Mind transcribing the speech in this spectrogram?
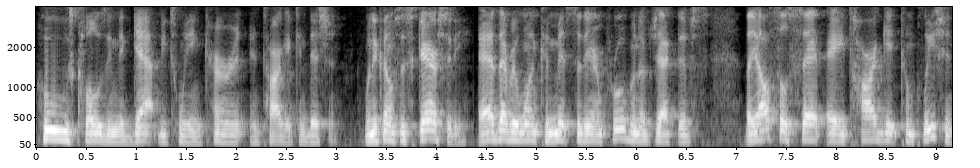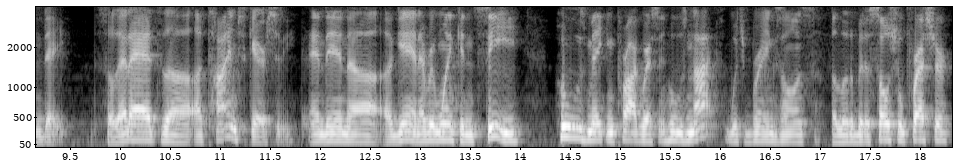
who's closing the gap between current and target condition. When it comes to scarcity, as everyone commits to their improvement objectives, they also set a target completion date. So that adds a, a time scarcity. And then uh, again, everyone can see who's making progress and who's not, which brings on a little bit of social pressure.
